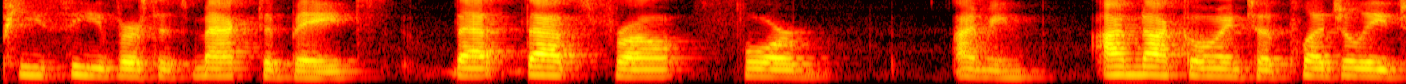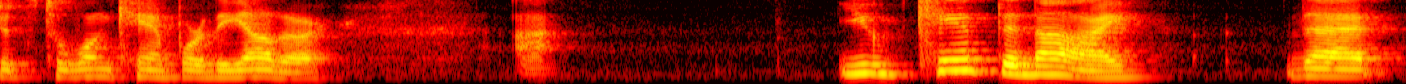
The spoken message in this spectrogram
PC versus Mac debate that that's from for I mean, I'm not going to pledge allegiance to one camp or the other. You can't deny that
